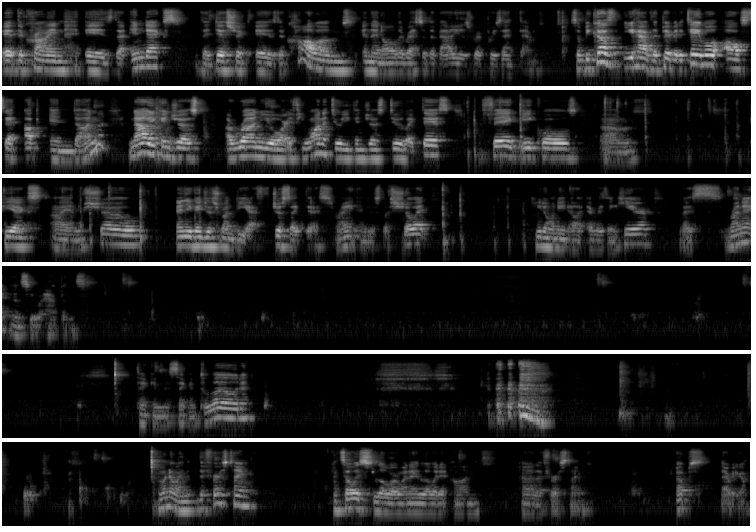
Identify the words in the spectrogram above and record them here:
It, the crime is the index, the district is the columns, and then all the rest of the values represent them. So because you have the pivoted table all set up and done, now you can just uh, run your, if you wanted to, you can just do like this, fig equals um, px show, and you can just run df, just like this, right? And just let's show it. You don't need uh, everything here. Let's run it and see what happens. Taking a second to load. I wonder why the first time it's always slower when I load it on uh, the first time. Oops, there we go.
